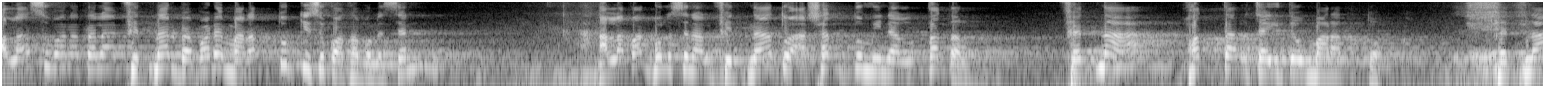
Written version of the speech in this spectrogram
আল্লাহ সুবাহ তালা ফিতনার ব্যাপারে মারাত্মক কিছু কথা বলেছেন। আল্লাহ পাক বলেছেন, আল ফিতনা তো আসাদ্দু মিনাল কাতল। ফেতনা হত্যার চাইতেও মারাত্মক। ফেতনা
